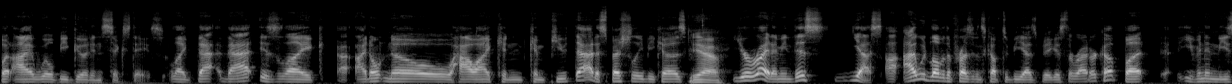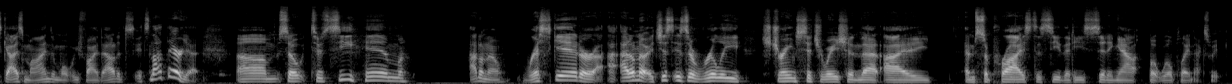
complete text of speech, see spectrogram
but I will be good in six days. Like that, that is like, I don't know how I can compute that, especially because yeah, you're right. I mean, this, yes, I would love the President's Cup to be as big as the Ryder Cup, but even in these guys' mind and what we find out, it's, it's not there yet. Um, so to see him, I don't know, risk it or I, I don't know. It just is a really strange situation that I am surprised to see that he's sitting out, but will play next week.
